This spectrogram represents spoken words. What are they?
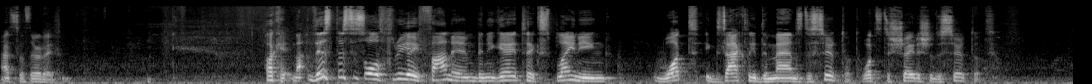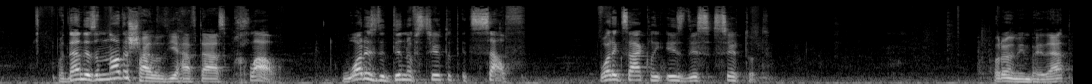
That's the third item. Okay, now this, this is all three Eifanim benigay explaining what exactly demands the sirtut? What's the shadish of the sirtut? But then there's another shiloh that you have to ask, Chlal. What is the din of sirtut itself? What exactly is this sirtut? What do I mean by that?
